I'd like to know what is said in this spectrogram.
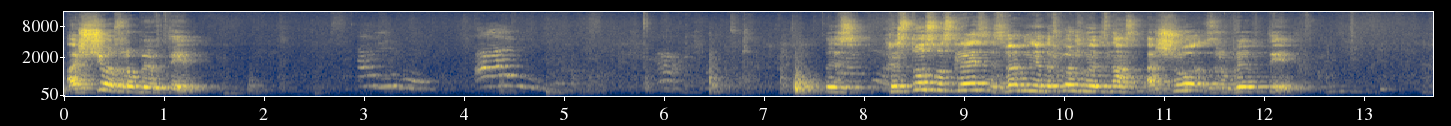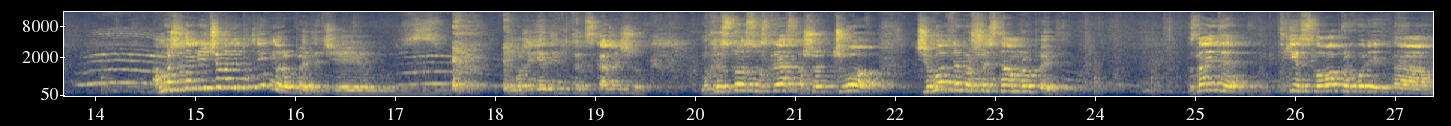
А що зробив ти? Тобто Христос Воскрес звернення до кожного з нас. А що зробив ти? А може нам нічого не потрібно робити? Чи може є такі, хто скаже, що ну Христос Воскрес, а що чого? Чого треба щось нам робити? Знаєте, такі слова приходять на,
